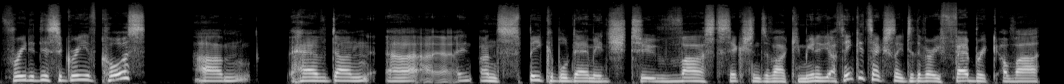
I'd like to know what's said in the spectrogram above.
free to disagree, of course, um, have done uh, unspeakable damage to vast sections of our community. I think it's actually to the very fabric of our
